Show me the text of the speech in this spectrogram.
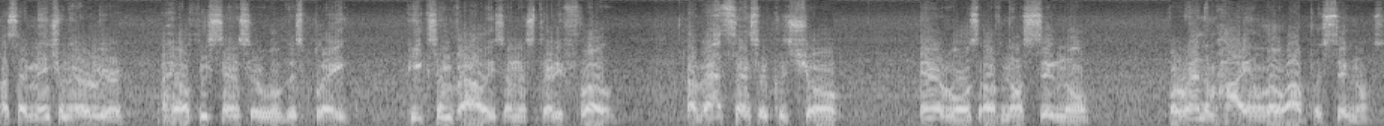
As I mentioned earlier, a healthy sensor will display peaks and valleys on a steady flow. a bad sensor could show intervals of no signal or random high and low output signals.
